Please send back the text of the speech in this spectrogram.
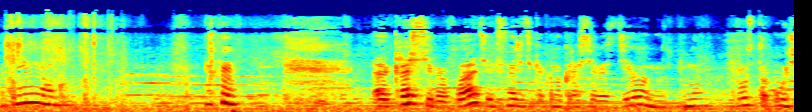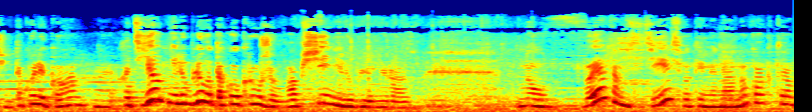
Это немного. Э, красивое платье. Смотрите, как оно красиво сделано. Ну, просто очень. Такое элегантное. Хотя я вот не люблю вот такое кружево. Вообще не люблю ни разу. Но в этом здесь вот именно оно как-то...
